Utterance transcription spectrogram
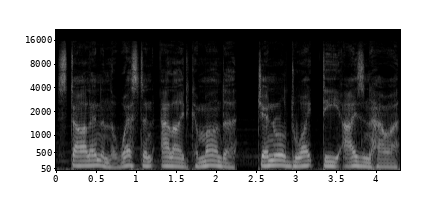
Stalin and the Western Allied commander, General Dwight D. Eisenhower,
